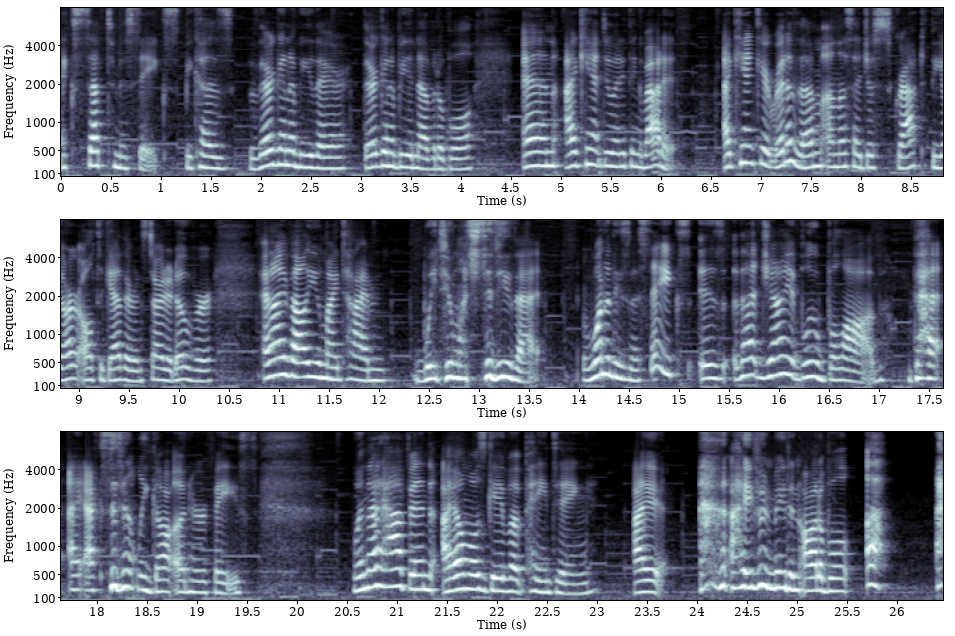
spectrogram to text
accept mistakes because they're gonna be there, they're gonna be inevitable, and I can't do anything about it. I can't get rid of them unless I just scrapped the art altogether and started over, and I value my time way too much to do that. One of these mistakes is that giant blue blob that I accidentally got on her face. When that happened, I almost gave up painting. I I even made an audible ah.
